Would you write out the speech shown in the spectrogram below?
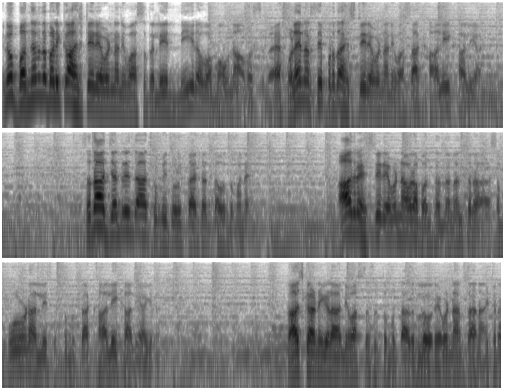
ಇನ್ನು ಬಂಧನದ ಬಳಿಕ ಎಚ್ ಟಿ ರೇವಣ್ಣ ನಿವಾಸದಲ್ಲಿ ನೀರವ ಮೌನ ಆವರಿಸಿದೆ. ಹೊಳೆ ನರಸೀಪುರದ ಎಚ್ ಟಿ ರೇವಣ್ಣ ನಿವಾಸ ಖಾಲಿ ಖಾಲಿ ಆಗಿದೆ ಸದಾ ಜನರಿಂದ ತುಂಬಿ ತುಳುಕ್ತಾ ಇದ್ದಂತ ಒಂದು ಮನೆ. ಆದ್ರೆ ಎಚ್ ಡಿ ರೇವಣ್ಣ ಅವರ ಬಂಧನದ ನಂತರ ಸಂಪೂರ್ಣ ಅಲ್ಲಿ ಸುತ್ತಮುತ್ತ ಖಾಲಿ ಖಾಲಿಯಾಗಿದೆ. ರಾಜಕಾರಣಿಗಳ ನಿವಾಸದ ಸುತ್ತಮುತ್ತ ಅದರಲ್ಲೂ ರೇವಣ್ಣ ಅಂತ ನಾಯಕರ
